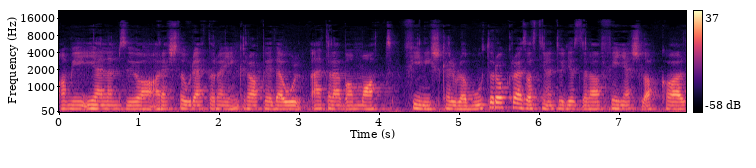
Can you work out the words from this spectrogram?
ami jellemző a, a restaurátorainkra, például általában mat is kerül a bútorokra, ez azt jelenti, hogy ezzel a fényes lakkal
